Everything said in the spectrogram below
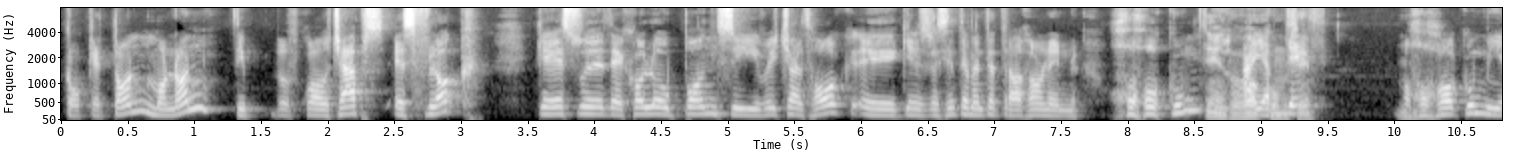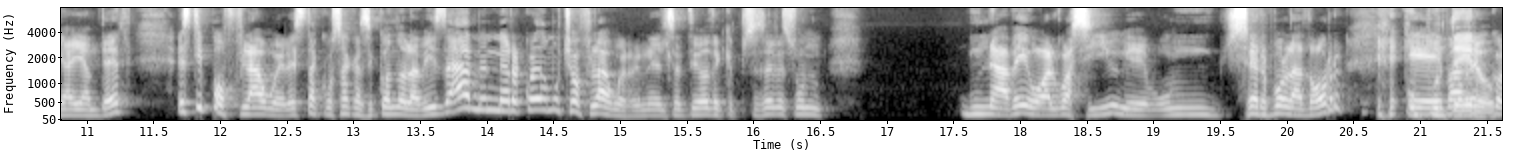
coquetón, monón, tipo juego chaps, es Flock, que es eh, de Hollow Pons y Richard Hawk, eh, quienes recientemente trabajaron en Hohokum y I Am Dead. Hohokum y I Am Dead. Es tipo Flower, esta cosa que así cuando la ves, ah, me, recuerda mucho a Flower, en el sentido de que pues, eres un nave o algo así, eh, un ser volador que Un puntero. va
